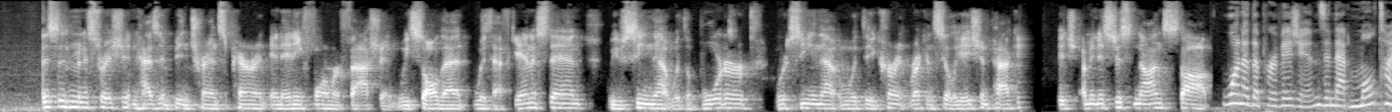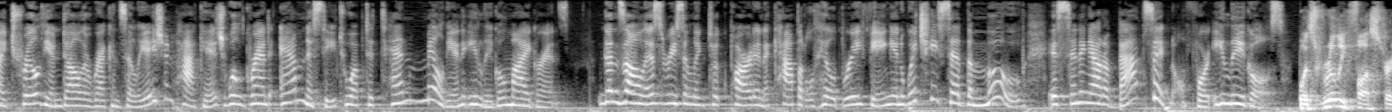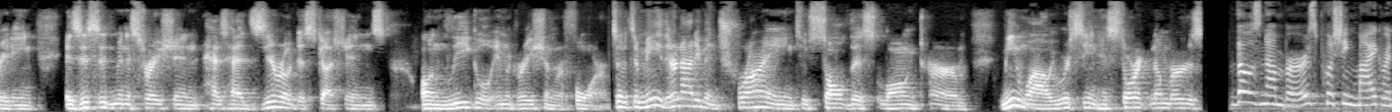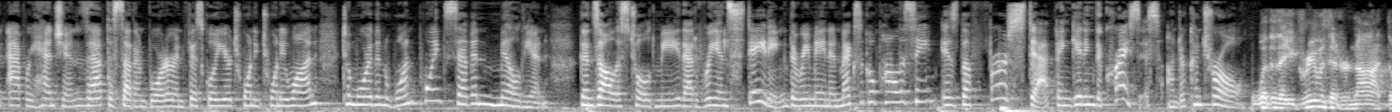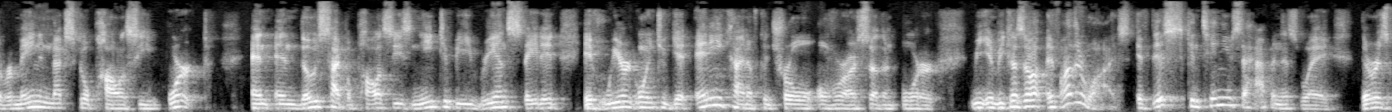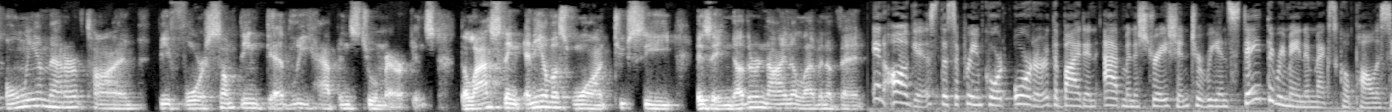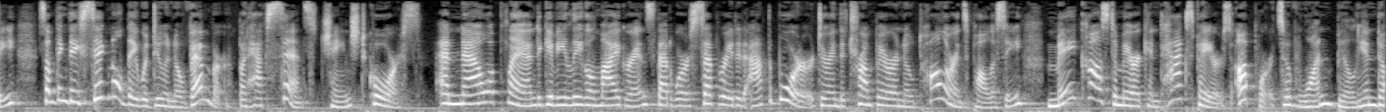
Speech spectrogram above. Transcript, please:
This administration hasn't been transparent in any form or fashion. We saw that with Afghanistan. We've seen that with the border. We're seeing that with the current reconciliation package. I mean, it's just nonstop. One of the provisions in that multi trillion dollar reconciliation package will grant amnesty to up to 10 million illegal migrants. Gonzalez recently took part in a Capitol Hill briefing in which he said the move is sending out a bad signal for illegals. What's really frustrating is this administration has had zero discussions on legal immigration reform. So to me, they're not even trying to solve this long term. Meanwhile, we're seeing historic numbers those numbers pushing migrant apprehensions at the southern border in fiscal year 2021 to more than 1.7 million. Gonzalez told me that reinstating the Remain in Mexico policy is the first step in getting the crisis under control. Whether they agree with it or not, the Remain in Mexico policy worked and and those type of policies need to be reinstated if we are going to get any kind of control over our southern border. Because if otherwise if this continues to happen this way there is only a matter of time before something deadly happens to americans. The last thing any of us want to see is another 9-11 event. In august the supreme court ordered the biden administration to reinstate the remain in mexico policy something they signaled they would do in november but have since changed course and now a plan to give illegal migrants that were separated at the border during the Trump era no tolerance policy may cost American taxpayers upwards of $1 billion.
